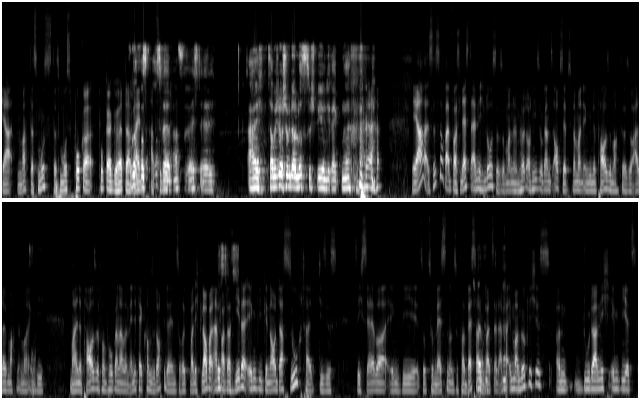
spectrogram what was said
Ja, macht, das muss, das muss. Poker, Poker gehört da Poker rein. Muss absolut. hast du recht, ey. Ah, jetzt habe ich auch schon wieder Lust zu spielen direkt, ne? ja, es ist auch einfach, es lässt einen nicht los. Also man hört auch nie so ganz auf, selbst wenn man irgendwie eine Pause macht oder so. Alle machen immer irgendwie mal eine Pause vom Pokern, aber im Endeffekt kommen sie doch wieder hin zurück, weil ich glaube halt einfach, dass jeder irgendwie genau das sucht, halt dieses sich selber irgendwie so zu messen und zu verbessern, weil es halt einfach immer möglich ist und du da nicht irgendwie jetzt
